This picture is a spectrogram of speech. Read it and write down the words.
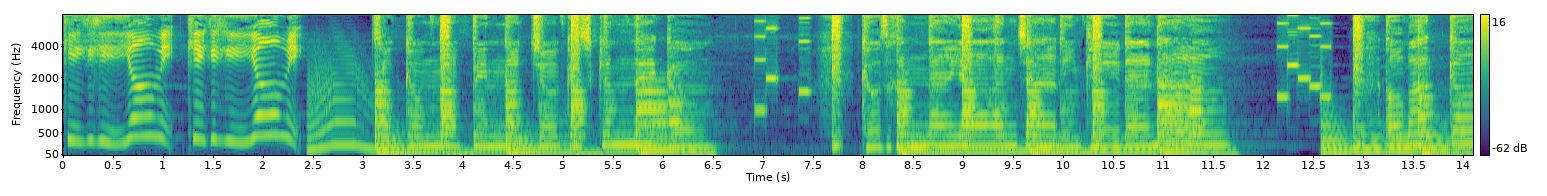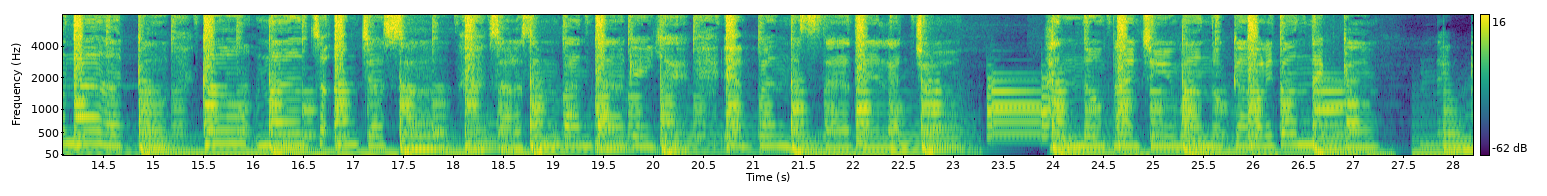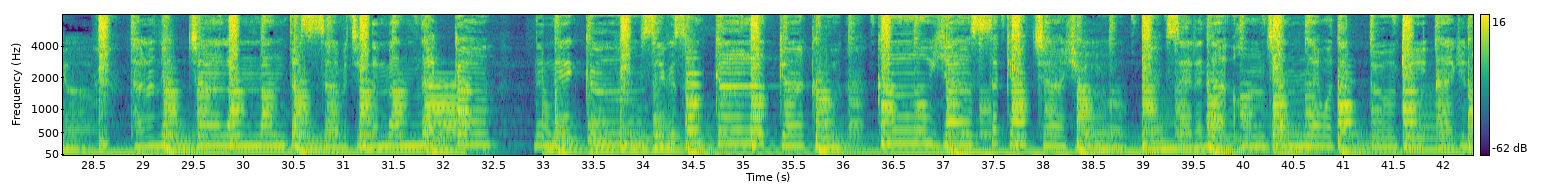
귀요미 귀요미 조금만 빛나죠 거식한 내고 고소한 나여 한 잔인 길에나요 오받고 나고 고마저 앉아서 서로 선반다기에 예쁜 햇살 들렸죠 한눈 팔찌와 녹아버리도 내고 만나고 난 내고 세고 손가락 가고 고야서 가자요. 세레나 혼자 내와 다투기 아기로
